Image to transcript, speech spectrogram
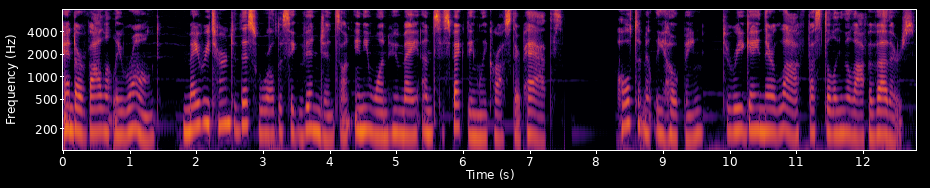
and are violently wronged may return to this world to seek vengeance on anyone who may unsuspectingly cross their paths, ultimately hoping to regain their life by stealing the life of others.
